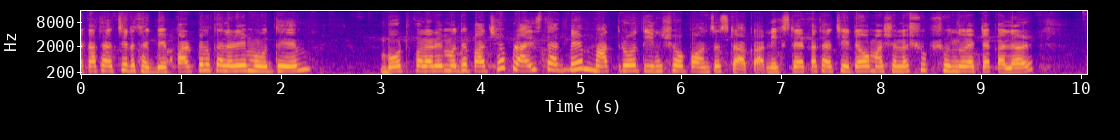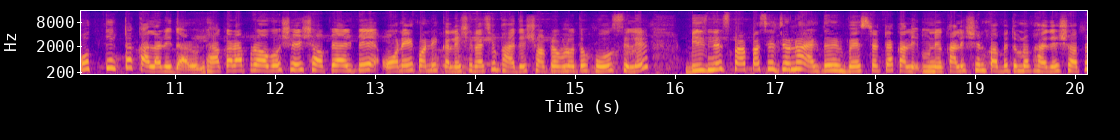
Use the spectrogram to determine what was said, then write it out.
একা থাকছে এটা থাকবে পার্পল কালারের মধ্যে বোট কালারের মধ্যে পাচ্ছ প্রাইস থাকবে মাত্র তিনশো পঞ্চাশ টাকা। নেক্সট একা থাকছে এটাও মার্শাল্লাহ খুব সুন্দর একটা কালার প্রত্যেকটা কালারই দারুণ। ঢাকার আপনারা অবশ্যই শপে আসবে, অনেক অনেক কালেকশন আছে। ভাইদের শপটা মূলত হোলসেলের বিজনেস পারপাসের জন্য একদমই বেস্ট একটা মানে কালেকশন পাবে তোমরা ভাইদের শপে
